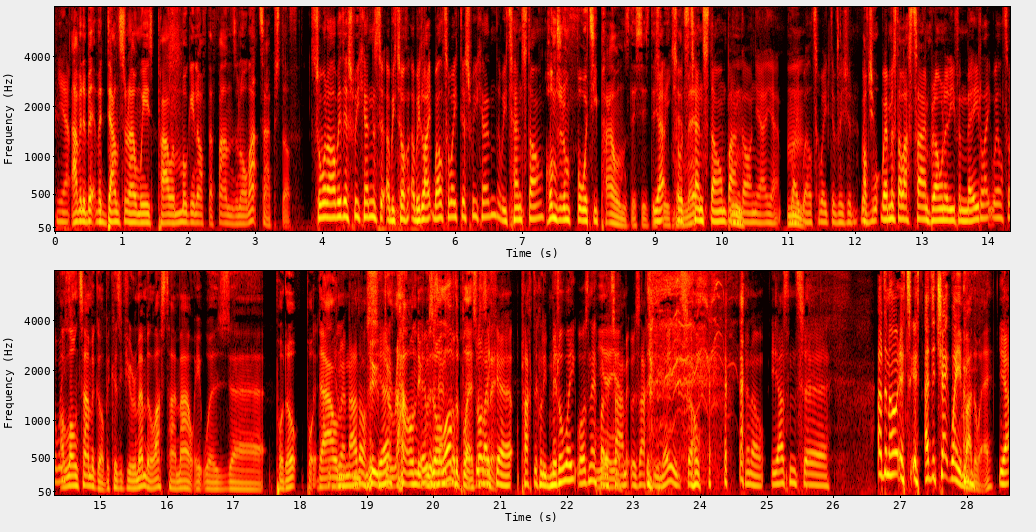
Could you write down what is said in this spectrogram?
Yeah. having a bit of a dance around with his pal and mugging off the fans and all that type of stuff. So what are we this weekend? Is it, are we talk, Are we like welterweight this weekend? Are we ten stone? £140 this is this yeah, weekend. so it's mate. ten stone, bang on. Yeah, yeah, light welterweight division. Which, I've- when was the last time Brown had even made like welterweight? A long time ago, because if you remember the last time out, it was uh, put up, put down, Granados, moved yeah. around. It, was, all over the place, it was wasn't like, it? Uh, practically middleweight, wasn't it? By Yeah, the yeah. time it was actually made, so you know he hasn't. Uh, I don't know. It's it. At the check weighing, by the way, Yeah.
